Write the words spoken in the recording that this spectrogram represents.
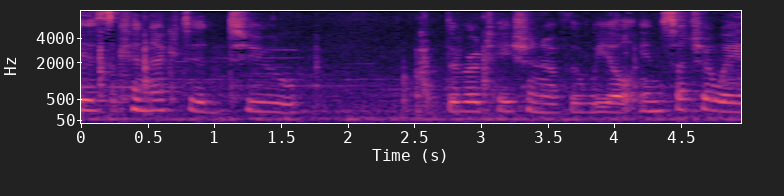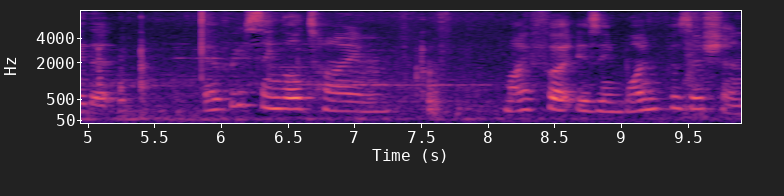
is connected to the rotation of the wheel in such a way that every single time my foot is in one position,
